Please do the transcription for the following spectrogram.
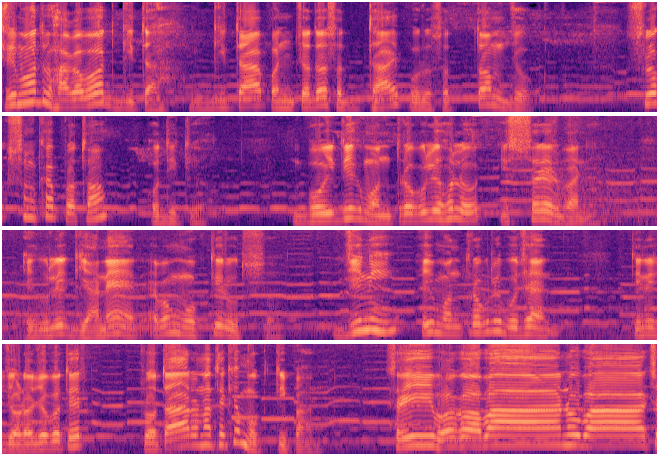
শ্রীমদ্ ভাগবত গীতা গীতা পঞ্চদশ অধ্যায় পুরুষোত্তম যোগ, শ্লোক সংখ্যা প্রথম ও দ্বিতীয়। বৈদিক মন্ত্রগুলি হল ঈশ্বরের বাণী, এগুলি জ্ঞানের এবং মুক্তির উৎস। যিনি এই মন্ত্রগুলি বোঝেন, তিনি জড়জগতের প্রতারণা থেকে মুক্তি পান। শ্রী ভগবানুবাচ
